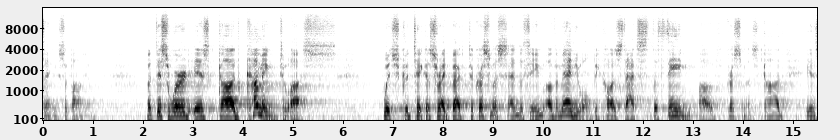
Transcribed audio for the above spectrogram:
things about him, but this word is God coming to us, which could take us right back to Christmas and the theme of Emmanuel, because that's the theme of Christmas. God is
